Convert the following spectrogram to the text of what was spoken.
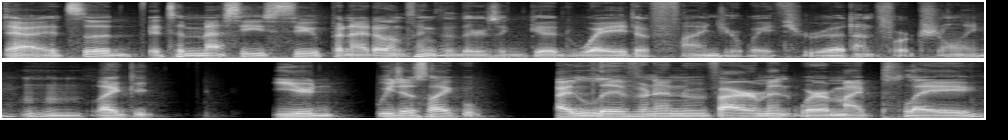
Yeah, it's a it's a messy soup, and I don't think that there's a good way to find your way through it. Unfortunately, Mm-hmm. like you, we just like I live in an environment where my play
